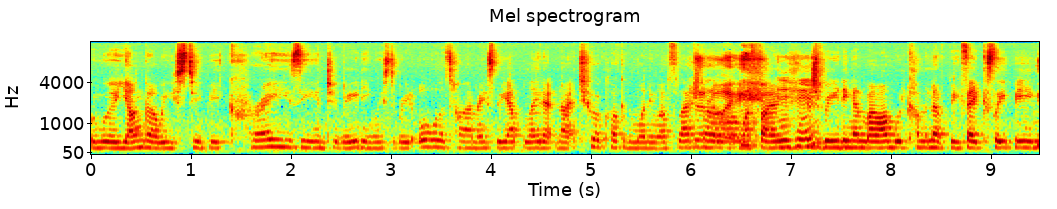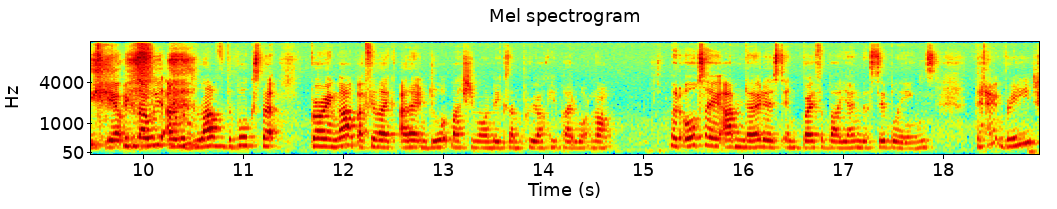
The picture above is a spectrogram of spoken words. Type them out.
when we were younger, we used to be crazy into reading. We used to read all the time. I used to be up late at night, two o'clock in the morning, with a flashlight Literally. on my phone, mm-hmm. just reading, and my mum would come in and be fake sleeping Yep. because I would, I would love the books. But growing up, I feel like I don't do it much anymore because I'm preoccupied, whatnot. But also, I've noticed in both of our younger siblings, they don't read.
